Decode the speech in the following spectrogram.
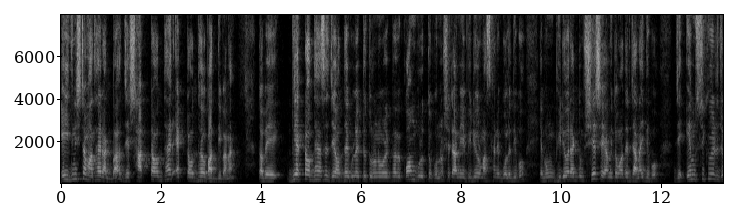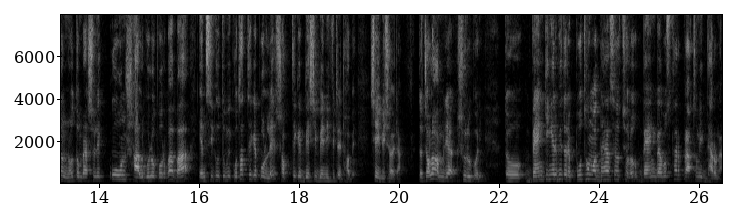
এই জিনিসটা মাথায় রাখবা যে সাতটা অধ্যায়ের একটা অধ্যায়ও বাদ দিবা না। তবে দু একটা অধ্যায় আছে, যে অধ্যায়গুলো একটু তুলনামূলকভাবে কম গুরুত্বপূর্ণ, সেটা আমি এই ভিডিওর মাঝখানে বলে দিব এবং ভিডিওর একদম শেষে আমি তোমাদের জানাই দিব যে এমসিকিউ এর জন্য তোমরা আসলে কোন সালগুলো পড়বা বা এমসিকিউ তুমি কোথার থেকে পড়লে সব থেকে বেশি বেনিফিটেড হবে, সেই বিষয়টা। তো চলো আমরা শুরু করি। তো ব্যাংকিং এর ভিতরে প্রথম অধ্যায় আছে হচ্ছে হলো ব্যাংক ব্যবস্থার প্রাথমিক ধারণা।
